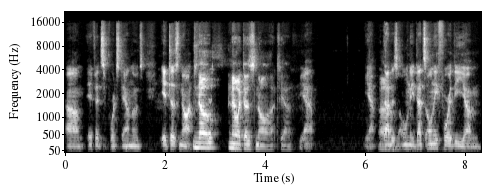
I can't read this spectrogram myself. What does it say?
um, if it supports downloads. It does not. no This- no it does not yeah yeah. Yeah. that is Um, only that's only for the um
